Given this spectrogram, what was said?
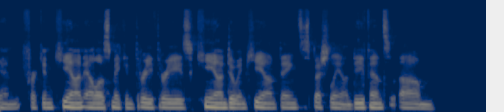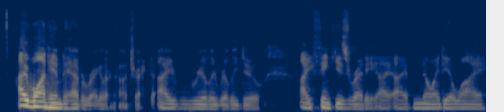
and freaking Keon Ellis making three threes, Keon doing Keon things, especially on defense. Um, I want him to have a regular contract. I really, really do. I think he's ready. I, I have no idea why,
